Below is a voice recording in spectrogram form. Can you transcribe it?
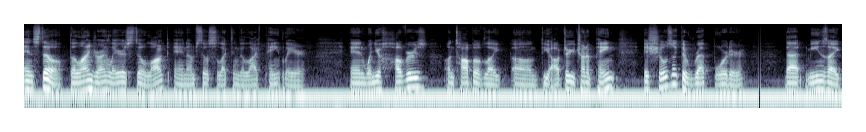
and still the line drawing layer is still locked and I'm still selecting the live paint layer. And when you hovers on top of like um, the object you're trying to paint it shows like the red border. That means like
